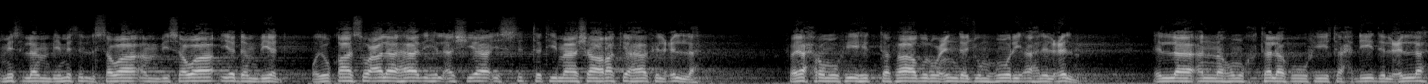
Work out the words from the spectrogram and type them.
مثلا بمثل سواء بسواء يدا بيد. ويقاس على هذه الأشياء الستة ما شاركها في العلة فيحرم فيه التفاضل عند جمهور أهل العلم إلا أنهم اختلفوا في تحديد العلة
